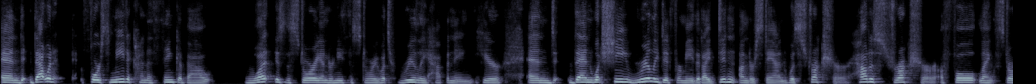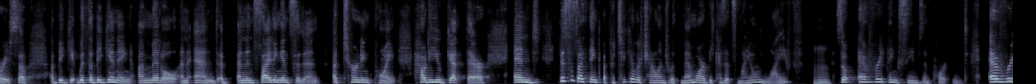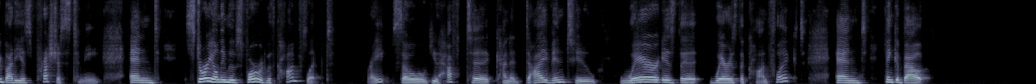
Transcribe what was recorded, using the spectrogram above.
And that would force me to kind of think about what is the story underneath the story what's really happening here and then what she really did for me that i didn't understand was structure how to structure a full length story so a begin with a beginning a middle an end a, an inciting incident a turning point how do you get there and this is i think a particular challenge with memoir because it's my own life Mm. So everything seems important. Everybody is precious to me. And story only moves forward with conflict, right? So you have to kind of dive into where is the where is the conflict and think about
